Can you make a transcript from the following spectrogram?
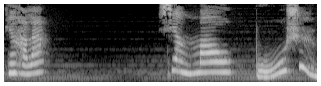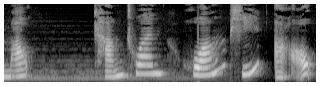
听好啦，像猫不是猫，常穿黄皮袄，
